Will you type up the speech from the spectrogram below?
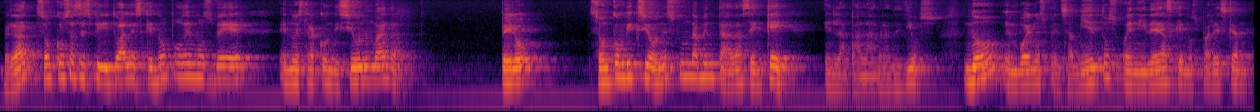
¿Verdad? Son cosas espirituales que no podemos ver en nuestra condición humana. Pero son convicciones fundamentadas en qué? En la palabra de Dios. No en buenos pensamientos o en ideas que nos parezcan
